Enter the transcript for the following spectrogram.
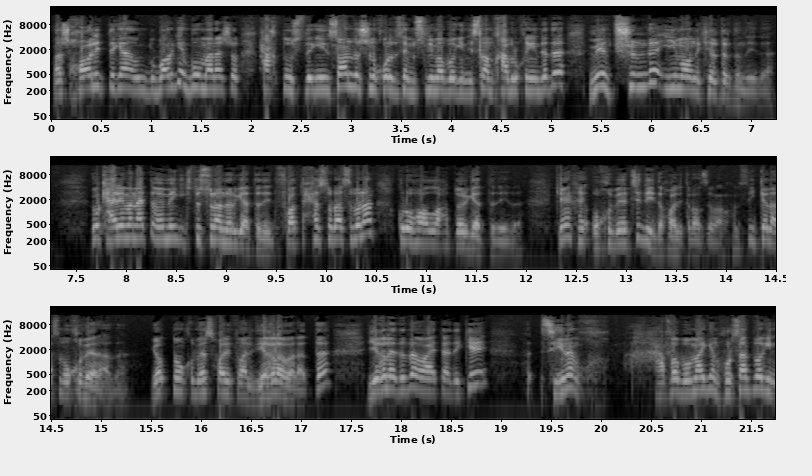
Mana shu Xolid degan borgan, bu mana shu haqda ustidagi insondir, shuni qo'lida sen musulmon bo'lgin, islom qabul qilgin dedi. Men tushimda iymonni keltirdim dedi. Bu kalimani aytdim va menga ikkita surani o'rgatdi dedi. Fotiha surasi bilan Qul huvallohni o'rgatdi dedi. Keyin o'qib berchi dedi Xolid roziyallohu anhu. Ikkalasini o'qib beradi. Yotdan o'qib bersa Xolid valid yig'laveradi-da. Yig'ladida va aytadiki, "Singlim xafa bo'lmagin, xursand bo'lgin,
